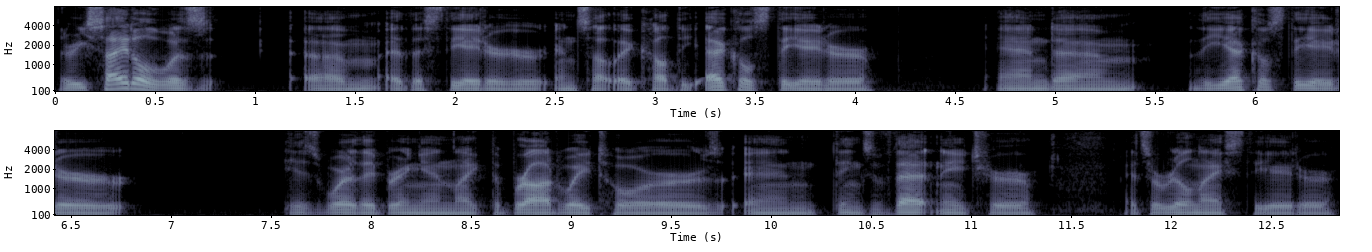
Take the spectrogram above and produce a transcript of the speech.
the recital was um, at this theater in Salt Lake called the Eccles Theater, and um, the Eccles Theater is where they bring in like the Broadway tours and things of that nature. It's a real nice theater.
